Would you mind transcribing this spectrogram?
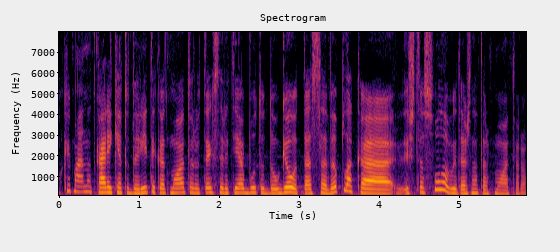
O kaip manot, ką reikėtų daryti, kad moterų teks ir tie būtų daugiau? Ta saviplaka iš tiesų labai dažna tarp moterų.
